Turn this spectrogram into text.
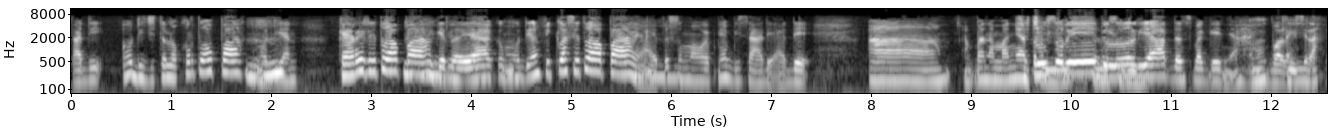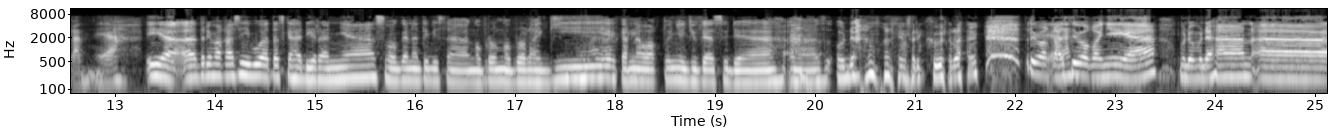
tadi oh digital locker itu apa? Kemudian karir itu apa? Mm-hmm, gitu ya. kemudian Viklas itu apa? Ya itu semua webnya bisa adik-adik uh, apa namanya Secuma, telusuri dulu lihat dan sebagainya. Okay. boleh silahkan ya. Iya uh, terima kasih ibu atas kehadirannya. Semoga nanti bisa ngobrol-ngobrol lagi ya, okay. karena waktunya juga sudah uh, udah mulai berkurang. Terima ya. kasih pokoknya ya. Mudah-mudahan uh,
